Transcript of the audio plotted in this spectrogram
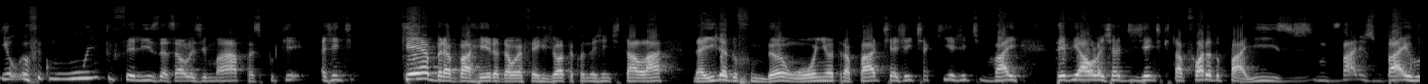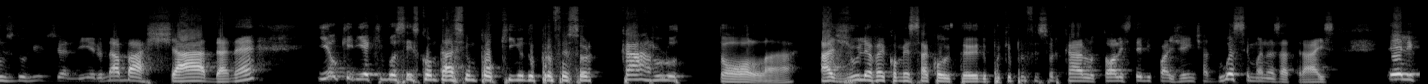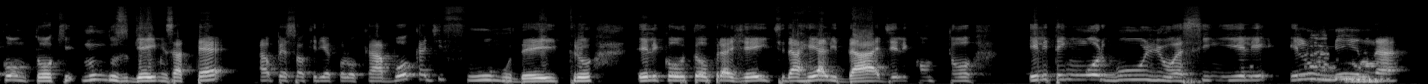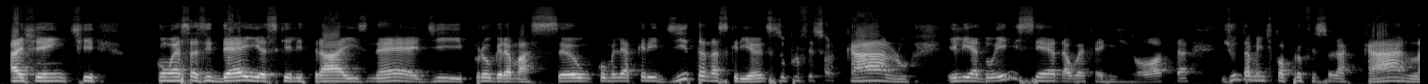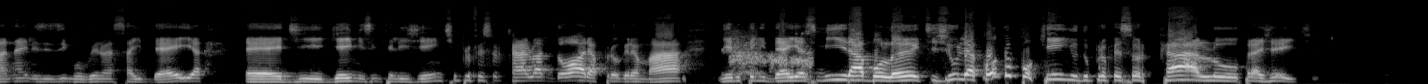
eu, eu fico muito feliz das aulas de mapas, porque a gente quebra a barreira da UFRJ quando a gente está lá na Ilha do Fundão ou em outra parte, e a gente aqui, a gente vai Teve aula já de gente que está fora do país, em vários bairros do Rio de Janeiro, na Baixada, né? E eu queria que vocês contassem um pouquinho do professor Carlo Tola. A Júlia vai começar contando, porque o professor Carlo Tola esteve com a gente há duas semanas atrás. Ele contou que num dos games até o pessoal queria colocar boca de fumo dentro. Ele contou para a gente da realidade, ele contou ele tem um orgulho assim e ele ilumina a gente com essas ideias que ele traz, né, de programação, como ele acredita nas crianças. O professor Carlo, ele é do NCE da UFRJ, juntamente com a professora Carla, né, eles desenvolveram essa ideia é, de games inteligentes. O professor Carlo adora programar e ele tem ideias mirabolantes. Júlia, conta um pouquinho do professor Carlo para gente.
